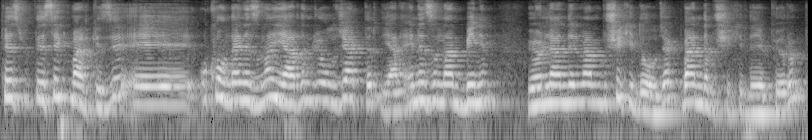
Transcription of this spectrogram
Facebook destek merkezi e, o konuda en azından yardımcı olacaktır. Yani en azından benim yönlendirmem bu şekilde olacak. Ben de bu şekilde yapıyorum.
